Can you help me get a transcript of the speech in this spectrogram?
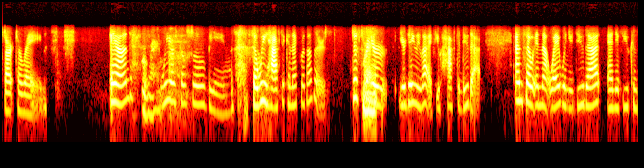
start to reign. And Right. we are social beings, so we have to connect with others. Just for Right. your your daily life, you have to do that. And so in that way when you do that and if you can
